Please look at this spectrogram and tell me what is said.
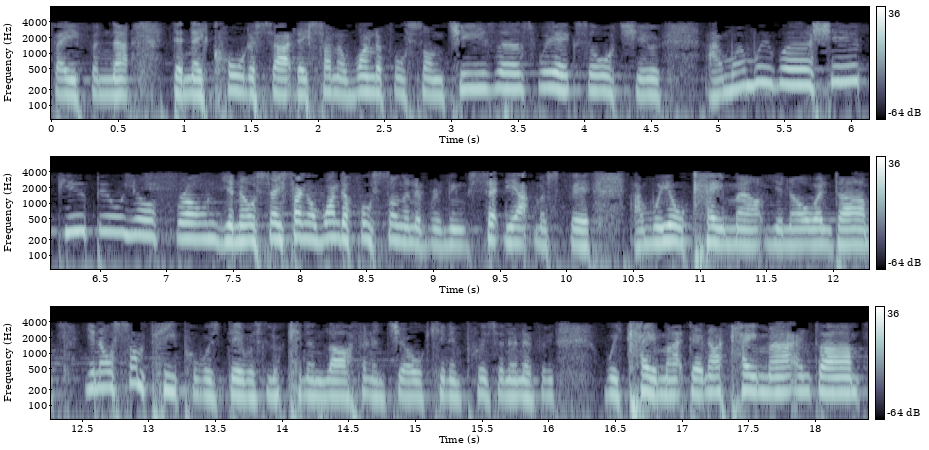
faith and that. Then they called us out. They sung a wonderful song, Jesus, we exalt you. And when we worship, you build your throne. You know, so they sang a wonderful song and everything, set the atmosphere, and we all came out, you know, and, um, you know, some people was there was looking and laughing and joking in prison and everything. We came out there, and I came out and, um,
